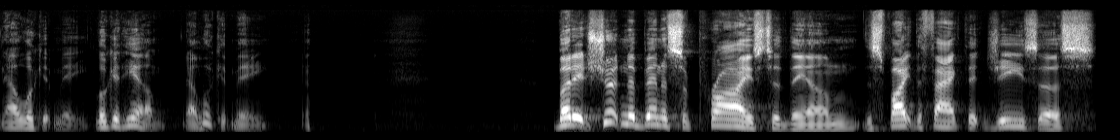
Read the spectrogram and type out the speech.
Now look at me. Look at him. Now look at me. But it shouldn't have been a surprise to them, despite the fact that Jesus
